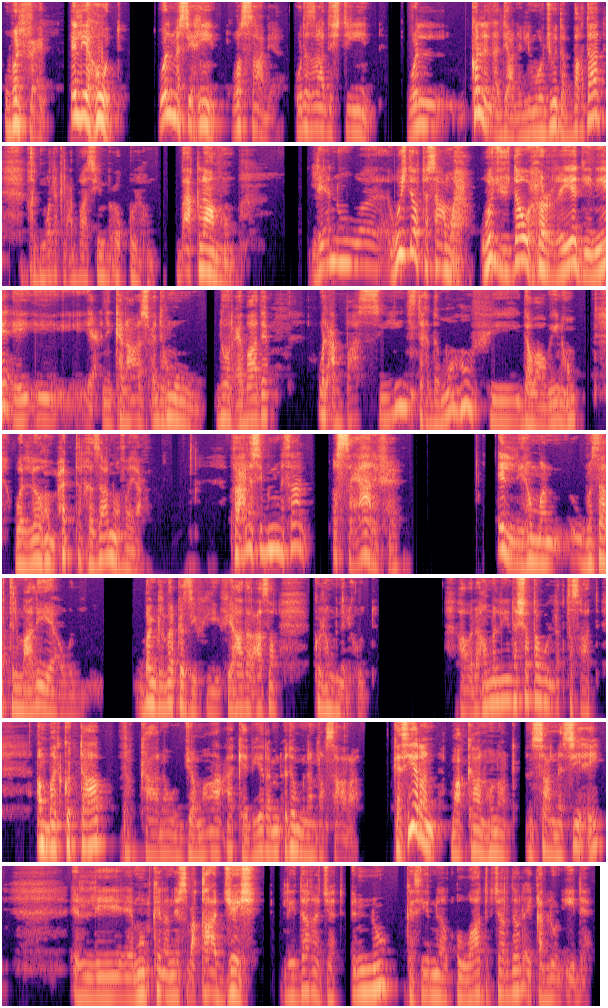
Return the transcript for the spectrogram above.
وبالفعل اليهود والمسيحيين والصابئة والزرادشتيين وكل الأديان اللي موجودة ببغداد خدموا لك العباسيين بعقولهم بأقلامهم. لأنه وجدوا تسامح وجدوا حرية دينية يعني كنائس عندهم دور عبادة. والعباسيين استخدموهم في دواوينهم ولوهم حتى الخزان والضياع. فعلى سبيل المثال الصيارفة اللي هم وزارة المالية أو البنك المركزي في في هذا العصر كلهم من اليهود. هؤلاء هم اللي نشطوا الاقتصاد. أما الكتاب فكانوا جماعة كبيرة من عندهم من النصارى. كثيرا ما كان هناك إنسان مسيحي اللي ممكن أن يصبح قائد جيش لدرجة أنه كثير من القوات رجال الدولة يقبلون إيده.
